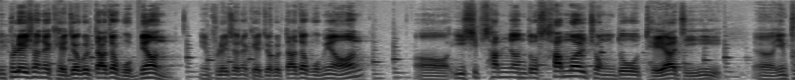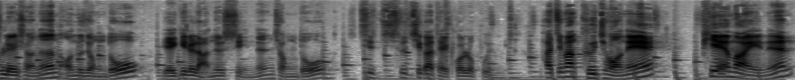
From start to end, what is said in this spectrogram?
인플레이션의 궤적을 따져보면 인플레이션의 궤적을 따져보면 어, 23년도 3월 정도 돼야지 어, 인플레이션은 어느 정도 얘기를 나눌 수 있는 정도 시- 수치가 될 걸로 보입니다. 하지만 그 전에 PMI는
